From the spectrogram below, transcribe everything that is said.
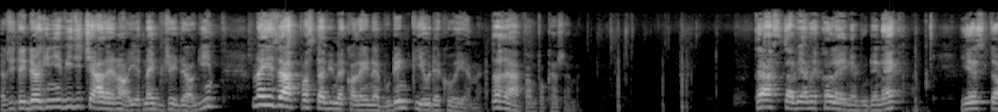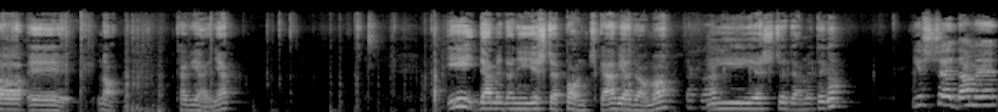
Znaczy tej drogi nie widzicie, ale no, jest najbliżej drogi. No i zaraz postawimy kolejne budynki i udekorujemy. To zaraz wam pokażemy. Teraz stawiamy kolejny budynek. Jest to, yy, no, kawiarnia. I damy do niej jeszcze pączka, wiadomo. Tak, tak. I jeszcze damy tego. Jeszcze damy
